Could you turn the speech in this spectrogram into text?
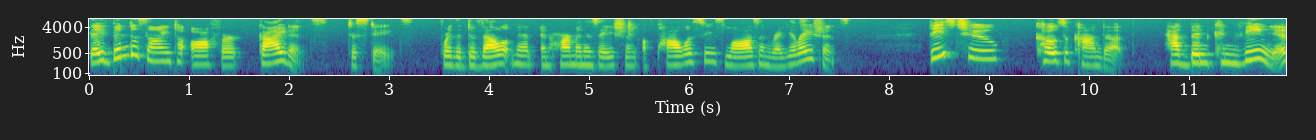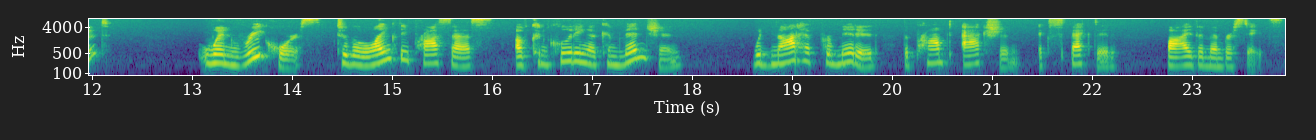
They've been designed to offer guidance to states for the development and harmonization of policies, laws, and regulations. These two codes of conduct have been convenient when recourse to the lengthy process of concluding a convention would not have permitted the prompt action expected by the member states.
